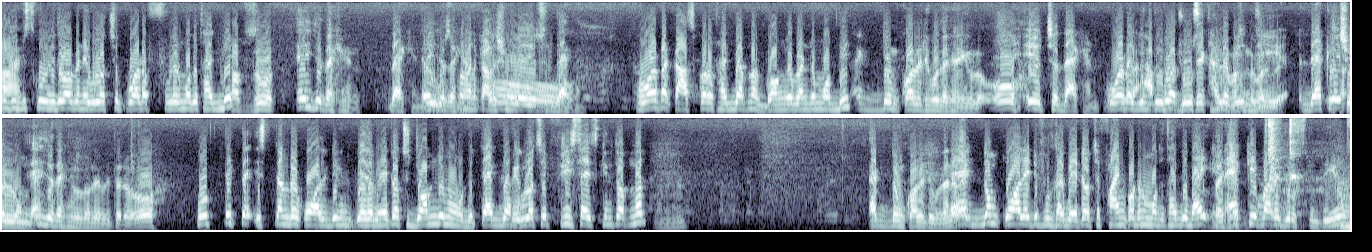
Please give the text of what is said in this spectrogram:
দুই পিস করে নিতে পারবেন। এগুলো হচ্ছে পুরোটা ফুলের মধ্যে থাকবে। এই যে দেখেন। দেখেন এই এই যে যে দেখেন। কালেকশন দেখেন। পুরোটা কাজ করা থাকবে আপনার গঙ্গা ব্র্যান্ডের মধ্যে। একদম কোয়ালিটি বলে দেখেন এগুলো। ও এই হচ্ছে দেখেন পুরোটা কিন্তু জোস থাকবে। দেখলে চলুন এই যে দেখেন লোনের ভিতরে ও প্রত্যেকটা স্ট্যান্ডার্ড কোয়ালিটি কিন্তু পেয়ে যাবেন। এটা হচ্ছে জমজমের মধ্যে ট্যাগ এগুলো হচ্ছে ফ্রি সাইজ কিন্তু আপনার একদম কোয়ালিটি ফুল একদম কোয়ালিটি ফুল থাকবে। এটা হচ্ছে ফাইন কটনের মধ্যে থাকবে ভাই। একেবারে জোস কিন্তু। ইউজ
